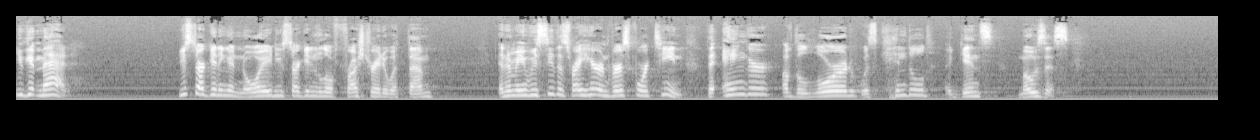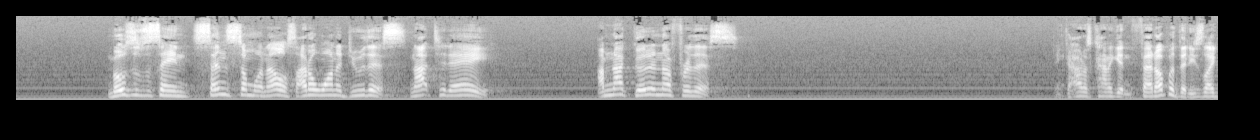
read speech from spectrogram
You get mad. You start getting annoyed. You start getting a little frustrated with them. And I mean, we see this right here in verse 14. The anger of the Lord was kindled against Moses. Moses was saying, Send someone else. I don't want to do this. Not today. I'm not good enough for this. And God was kind of getting fed up with it. He's like,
